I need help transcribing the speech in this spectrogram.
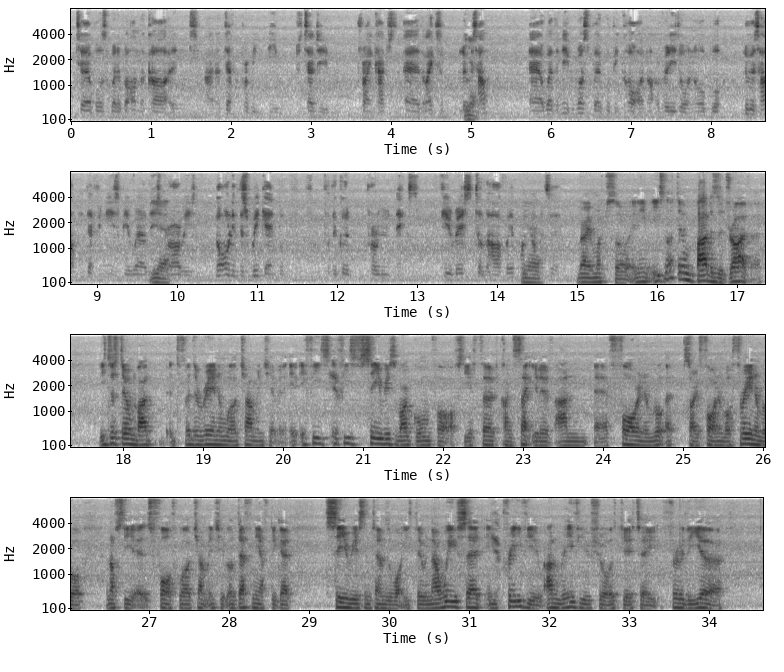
turbos, whatever on the car, and uh, definitely probably potentially try and catch uh, the likes of Lewis Yeah. Hamilton. Uh, whether Nico Rosberg will be caught or not, I really don't know. But Lewis Hamilton definitely needs to be aware of these Yeah. Ferraris, not only this weekend, but f- for the good probably next few races till the halfway point. Yeah. I would say. Very much so, and he, he's not doing bad as a driver. He's just doing bad for the reigning world championship. And if he's if he's serious about going for obviously a third consecutive and uh, four in a row, uh, sorry, four in a row, three in a row, and obviously his fourth world championship, he'll definitely have to get serious in terms of what he's doing. Now we've said in preview and review shows, JT, through the year,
